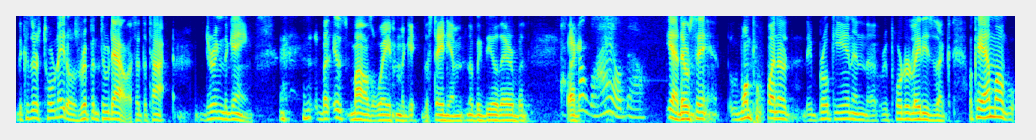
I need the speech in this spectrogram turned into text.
because there's tornadoes ripping through Dallas at the time during the game. but it's miles away from the the stadium. No big deal there. But That's Like- so wild though. yeah, they were saying at one point uh, they broke in and the reporter lady's like, "Okay, I'm on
